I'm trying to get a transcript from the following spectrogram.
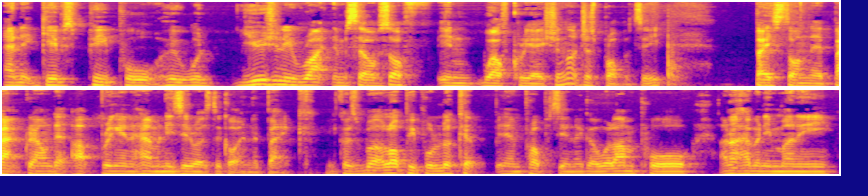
and it gives people who would usually write themselves off in wealth creation, not just property, based on their background, their upbringing, how many zeros they got in the bank. Because a lot of people look at um, property and they go, "Well, I'm poor. I don't have any money.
